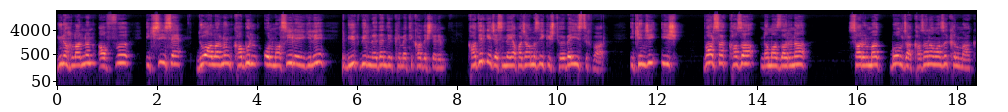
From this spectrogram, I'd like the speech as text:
günahlarının affı, ikisi ise dualarının kabul olması ile ilgili büyük bir nedendir kıymetli kardeşlerim. Kadir gecesinde yapacağımız ilk iş tövbe istiğfar. İkinci iş varsa kaza namazlarına sarılmak, bolca kaza namazı kılmak.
